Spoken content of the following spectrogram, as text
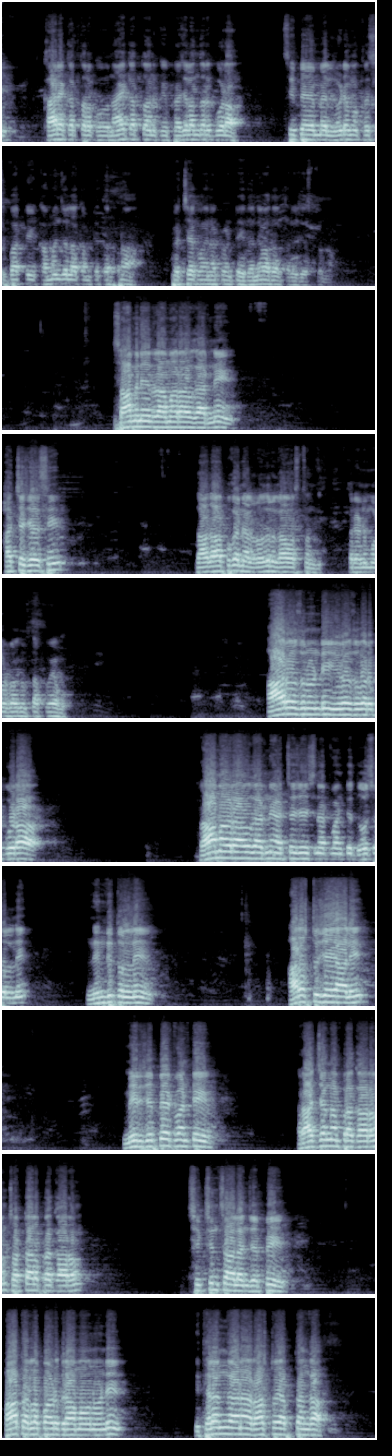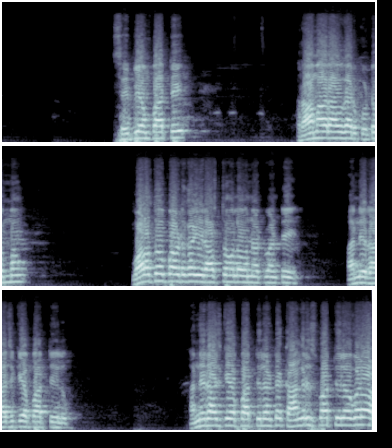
కార్యకర్తలకు నాయకత్వానికి ప్రజలందరికీ కూడా CPIML new democracy party Khammam జిల్లా కమిటీ తరఫున ప్రత్యేకమైనటువంటి ధన్యవాదాలు తెలియజేస్తున్నాం. సామినేని రామారావు గారిని హత్య చేసి దాదాపుగా నెల రోజులు కావస్తుంది. రెండు మూడు రోజులు తక్కువేమో. ఆ రోజు నుండి ఈ రోజు వరకు కూడా రామారావు గారిని హత్య చేసినటువంటి దోషుల్ని నిందితుల్ని అరెస్టు చేయాలి. మీరు చెప్పేటువంటి రాజ్యాంగం ప్రకారం చట్టాల ప్రకారం శిక్షించాలని చెప్పి పాతర్లపాడు గ్రామం నుండి ఈ తెలంగాణ రాష్ట్ర వ్యాప్తంగా సిపిఎం పార్టీ రామారావు గారి కుటుంబం వాళ్ళతో పాటుగా ఈ రాష్ట్రంలో ఉన్నటువంటి అన్ని రాజకీయ పార్టీలు. అన్ని రాజకీయ పార్టీలు అంటే కాంగ్రెస్ పార్టీలో కూడా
